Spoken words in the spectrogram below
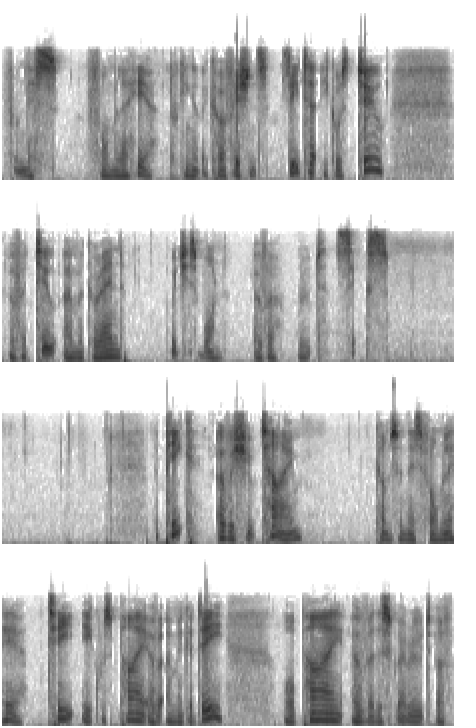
from this formula here, looking at the coefficients. Zeta equals 2 over 2 omega n, which is 1 over root 6. The peak overshoot time comes from this formula here. T equals pi over omega d, or pi over the square root of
